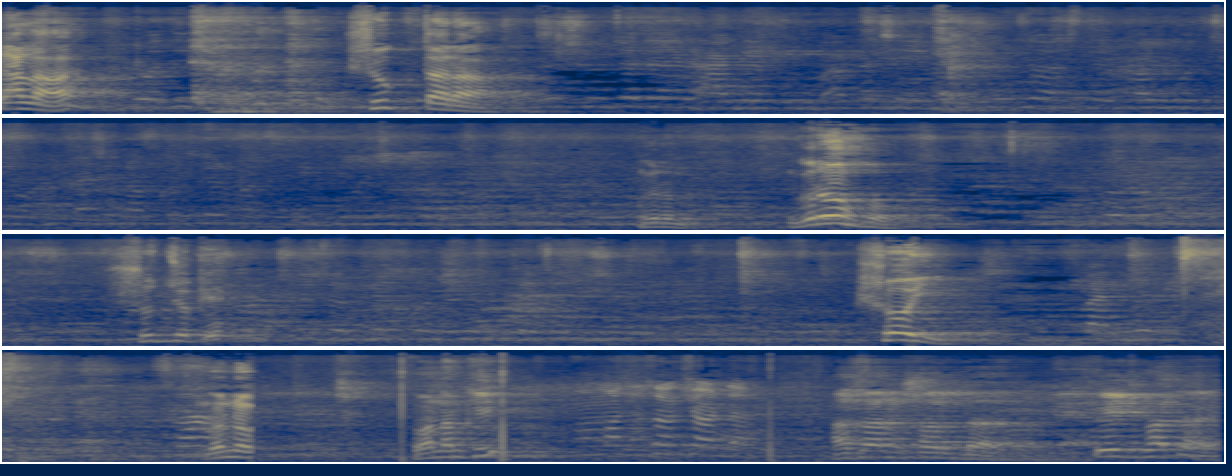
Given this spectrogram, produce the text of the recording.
কালা শুকতারা। গ্রহ সূর্যকে? সই। ধন্যবাদ। তোমার নাম কি? হাসান সর্দার। পেট ভাতায়?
